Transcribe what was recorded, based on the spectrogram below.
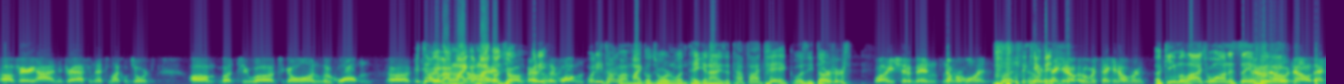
uh, very high in the draft, and that's Michael Jordan. Um, but to uh, to go on, Luke Walton. Uh, You talking about Michael Michael Jordan? Better What than you- Luke Walton? What are you talking about? Michael Jordan wasn't taken high. He's a top five pick. What was he, third? Well, he should have been number one. But who was taking over? Who was taking over? Akeem Olajuwon and Sam no, Bowie? no, no. That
